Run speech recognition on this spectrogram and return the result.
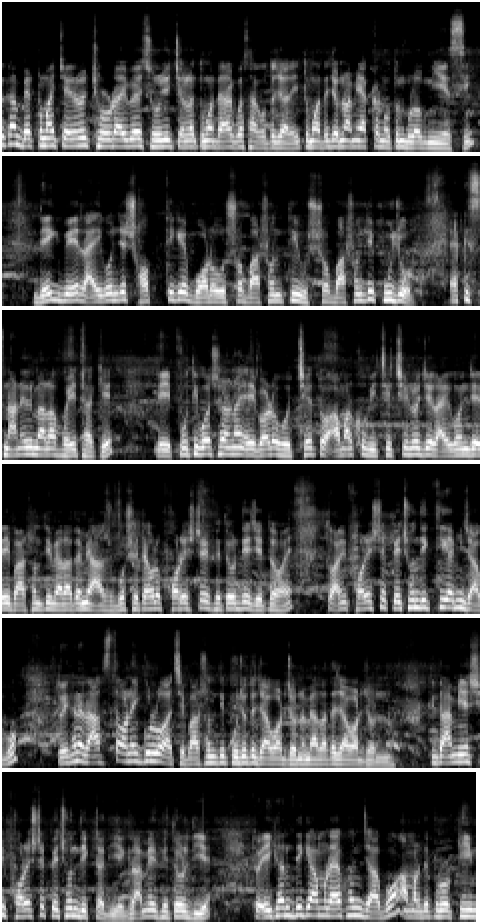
Welcome back to my channel ছোটো ড্রাইভার সুরজিৎ চ্যানেল, তোমাদের আরেকবার স্বাগত জানাই। তোমাদের জন্য আমি একটা নতুন ব্লগ নিয়ে এসেছি। দেখবে রায়গঞ্জের সব থেকে বড় উৎসব বাসন্তী উৎসব, বাসন্তী পুজোর একটি স্নানের মেলা হয়ে থাকে। এই প্রতি বছর না এবারও হচ্ছে। তো আমার খুব ইচ্ছে ছিল যে রায়গঞ্জের এই বাসন্তী মেলাতে আমি আসব। সেটা হলো ফরেস্টের ভেতর দিয়ে যেতে হয়। তো আমি ফরেস্টের পেছন দিক থেকে আমি যাব। তো এখানে রাস্তা অনেকগুলো আছে বাসন্তী পুজোতে যাওয়ার জন্য, মেলাতে যাওয়ার জন্য। কিন্তু আমি এসেছি ফরেস্টের পেছন দিকটা দিয়ে, গ্রামের ভেতর দিয়ে। তো এইখান থেকে আমরা এখন যাব। আমাদের পুরো টিম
